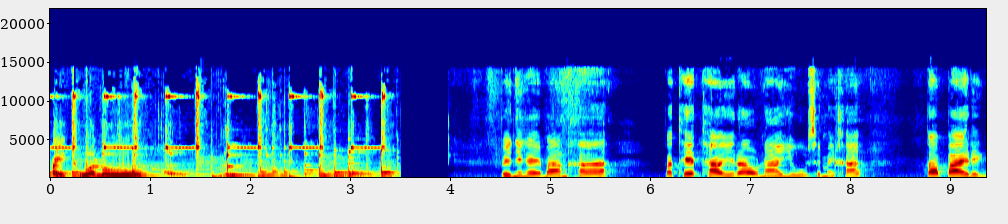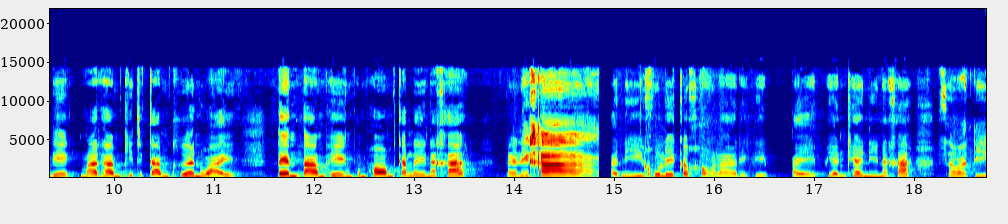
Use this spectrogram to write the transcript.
ไปทั่วโลก เป็นยังไงบ้างคะ ประเทศไทยเราน่าอยู่ใช่ไหมคะ ต่อไปเด็กๆมาทำกิจกรรมเคลื่อนไหว เต้นตามเพลงพร้อม ๆ กันเลยนะคะ ไปเลยค่ะ วันนี้ครูเล็กก็ขอลาเด็กๆ ไปเพียงแค่นี้นะคะ สวัสดี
